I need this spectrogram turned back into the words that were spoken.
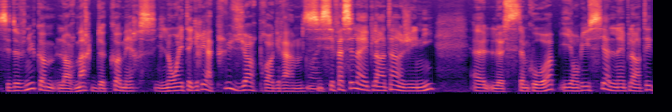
c'est devenu comme leur marque de commerce. Ils l'ont intégré à plusieurs programmes. Si c'est facile à implanter en génie, euh, le système coop, ils ont réussi à l'implanter,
